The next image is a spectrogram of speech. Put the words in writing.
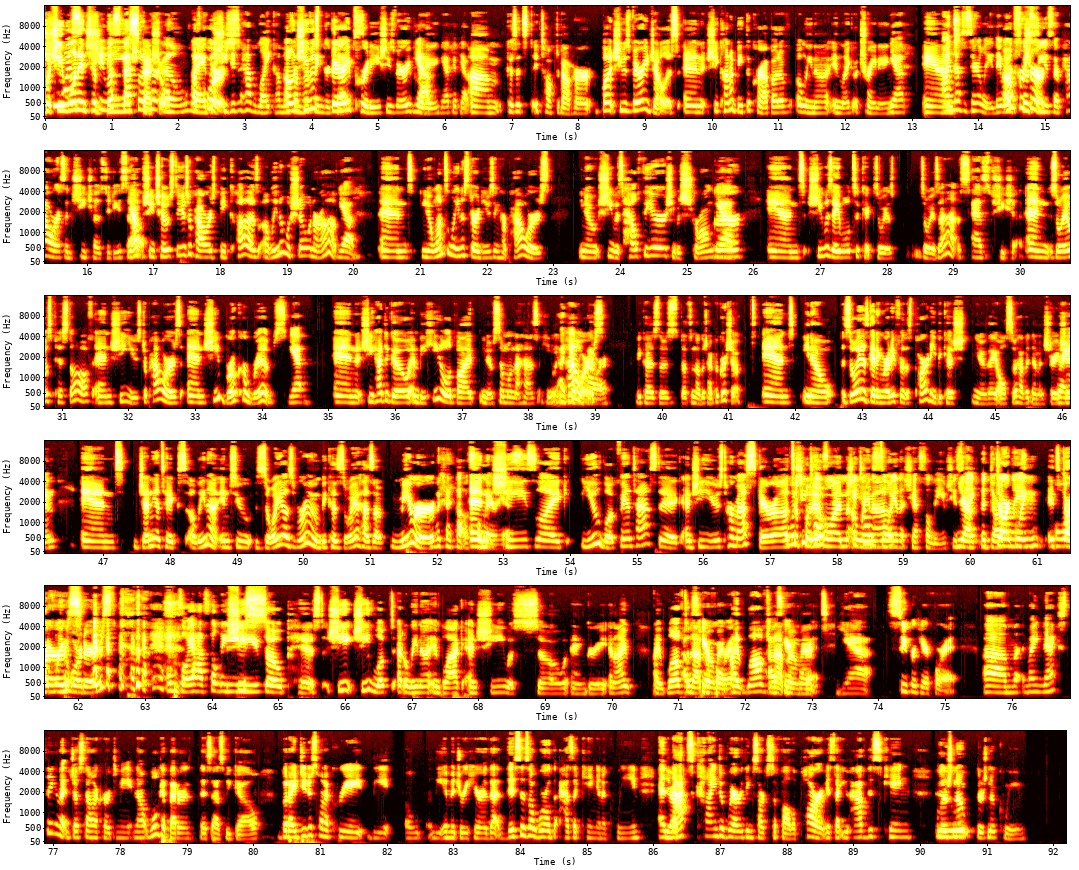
But she was- wanted to she be was special, special. in her own way. Of course. she didn't have light coming Oh, from and she was fingertips. very pretty. She's very Yeah, pretty. yep, yep, yep. Um, because it's it talked about her, but she was very jealous, and she kind of beat the crap out of Alina in like a training. yeah, and unnecessarily. They Oh, weren't for supposed sure. to use their powers, and she chose to do so. yep, she chose to use her powers because Alina was showing her up. yeah, And, you know, once Alina started using her powers, you know, she was healthier, she was stronger, and she was able to kick Zoya's Zoya's ass. as she should. And Zoya was pissed off and she used her powers and she broke her ribs. Yep, And she had to go and be healed by, you know, someone that has healing, a healing powers. power. Because those that's another type of Grisha. And, you know, Zoya's getting ready for this party because, you know, they also have a demonstration. And Genya takes Alina into Zoya's room because Zoya has a mirror which I thought was and hilarious. she's like, "You look fantastic," and she used her mascara Well, to put tells- it on she Alina. tells Zoya that she has to leave. She's Yeah, like the Darkling, darkling, it's orders. Darkling orders. and Zoya has to leave. She's so pissed. She she looked at Alina in black and she was so angry, and I I loved I that moment. I loved I that moment. Yeah, super here for it. Um, my next thing that just now occurred to me. Now we'll get better at this as we go, but I do just want to create the uh, the imagery here that this is a world that has a king and a queen, and Yeah. that's kind of where everything starts to fall apart. Is that you have this king. Who, There's no there's no queen,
